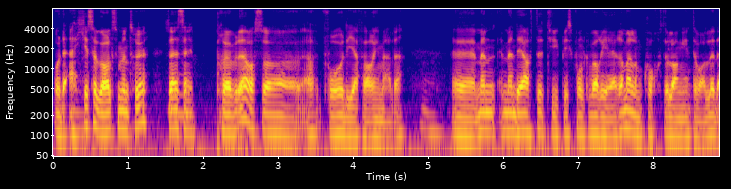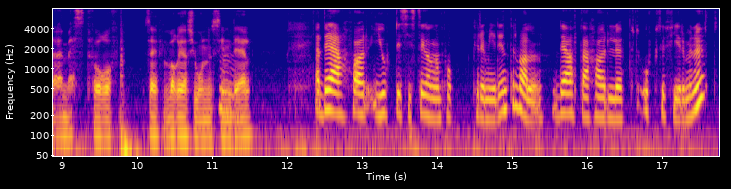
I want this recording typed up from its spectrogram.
og det er ikke så galt som en tror. Så jeg sier prøv det, og så får de erfaring med det. Eh, men, men det at det typisk folk varierer mellom korte og lange intervaller, det er mest for å si variasjonen sin del. Ja, det jeg har gjort de siste gangene på pyramideintervallen, det er at jeg har løpt opp til fire minutter.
